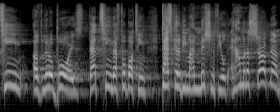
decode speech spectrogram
team of little boys, that team, that football team, that's gonna be my mission field and I'm gonna serve them.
